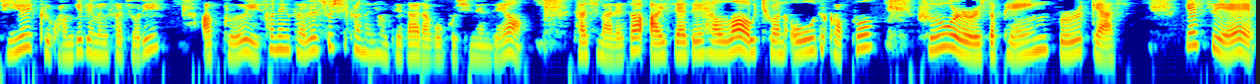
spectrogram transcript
뒤의 그 관계대명사절이 앞의 선행사를 수식하는 형태다라고 보시면 돼요. 다시 말해서 I said hello to an old couple who was paying for gas. 가스에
